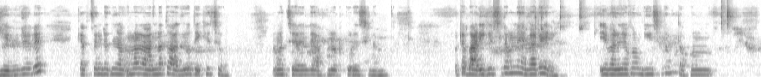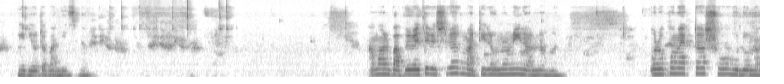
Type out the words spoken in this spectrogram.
ভেবে ভেবে ক্যাপশনটা দিলাম। আমার রান্না তো আগেও দেখেছ। আমার চ্যানেলে আপলোড করেছিলাম। ওটা বাড়ি গেছিলাম না এবারে? এবারে যখন গিয়েছিলাম তখন ভিডিওটা বানিয়েছিলাম। আমার বাপের বাড়িতে বেশিরভাগ মাটির উনুনেই রান্না হয়। ওরকম একটা শো হলো না।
